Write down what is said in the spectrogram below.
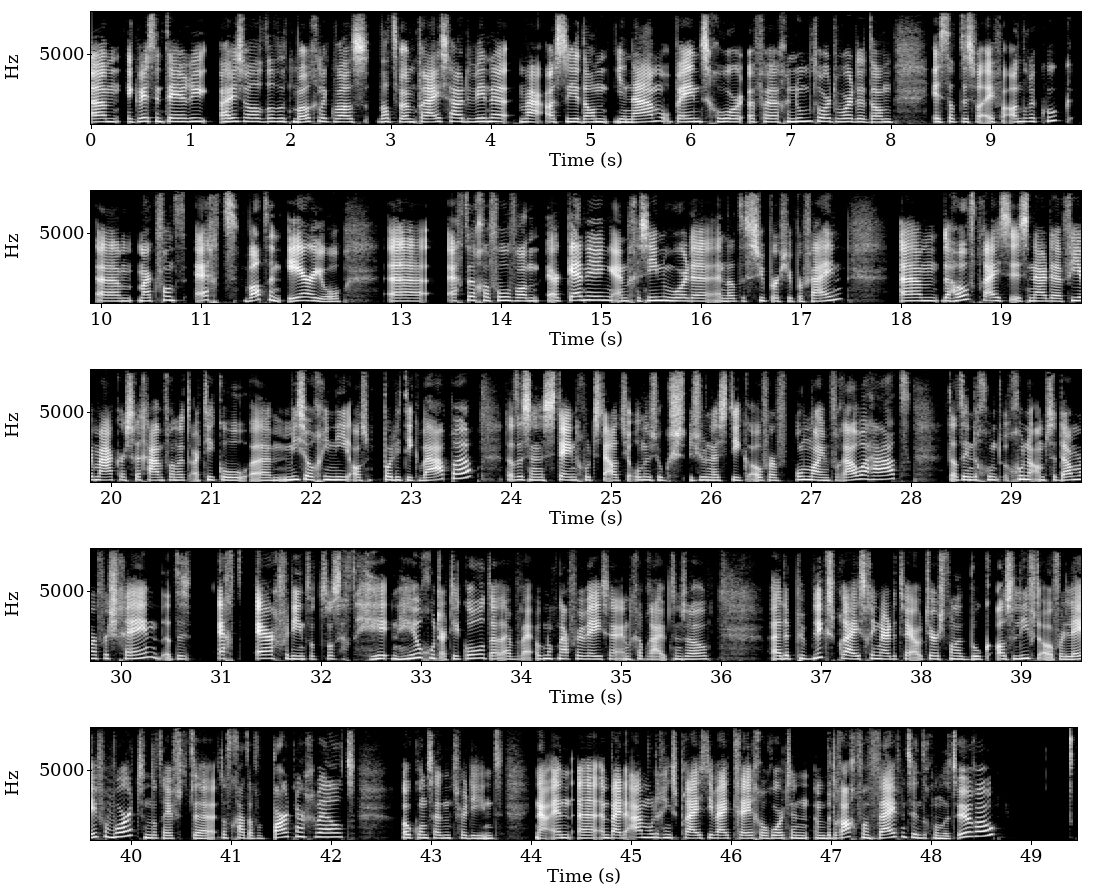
Um, ik wist in theorie heus wel dat het mogelijk was dat we een prijs zouden winnen. Maar als je dan je naam opeens gehoord, of, uh, genoemd hoort worden, dan is dat dus wel even andere koek. Um, maar ik vond het echt, wat een eer joh. Uh, echt een gevoel van erkenning en gezien worden. En dat is super, super fijn. Um, de hoofdprijs is naar de vier makers gegaan van het artikel uh, Misogynie als politiek wapen. Dat is een steengoed staaltje onderzoeksjournalistiek over online vrouwenhaat. Dat in de Groene Amsterdammer verscheen. Dat is echt erg verdiend. Dat was echt een heel goed artikel. Daar hebben wij ook nog naar verwezen en gebruikt en zo. Uh, de publieksprijs ging naar de twee auteurs van het boek Als Liefde overleven wordt. En dat, heeft, uh, dat gaat over partnergeweld ook ontzettend verdiend. Nou, en, uh, en bij de aanmoedigingsprijs die wij kregen hoort een, een bedrag van 2500 euro.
